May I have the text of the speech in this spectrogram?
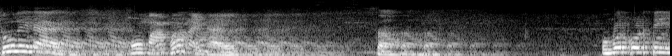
શું લઈને આવ્યા છો? હું માંગણો લઈને આવ્યો છું. ઉમરકોટથી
